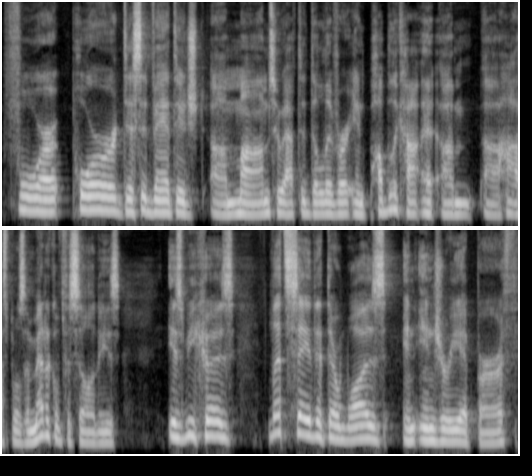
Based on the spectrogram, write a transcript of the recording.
for poor, disadvantaged um, moms who have to deliver in public ho- uh, um, uh, hospitals and medical facilities, is because let's say that there was an injury at birth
